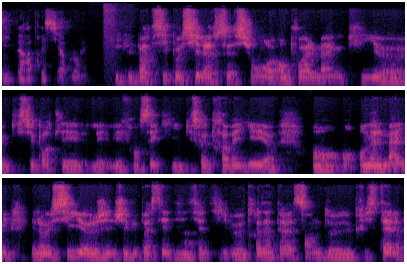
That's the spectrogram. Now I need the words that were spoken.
hyper appréciable. Tu participes aussi à l'association Emploi Allemagne qui, euh, qui supporte les, les, Français qui, qui, souhaitent travailler en, en, Allemagne. Et là aussi, j'ai vu passer des initiatives très intéressantes de, Christelle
